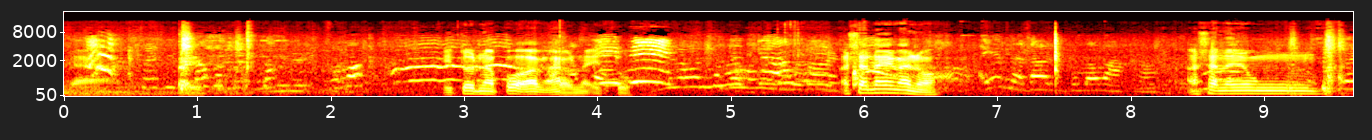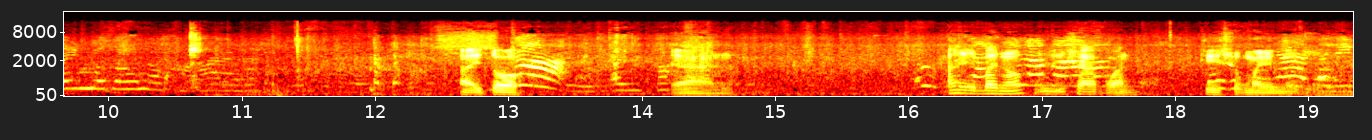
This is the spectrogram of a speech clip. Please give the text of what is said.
Yan. Guys, ito na po ang araw na ito. Asan na yung ano? Asan na yung... Ah, ito. Yan. Ay, iba no? Hindi siya kwan. Kisong mayonnaise.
